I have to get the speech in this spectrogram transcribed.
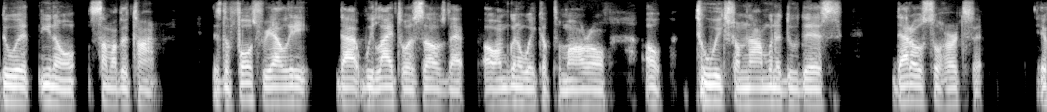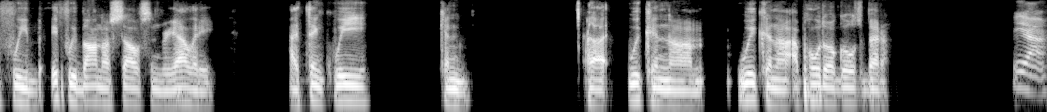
do it, you know, some other time. It's the false reality that we lie to ourselves that, oh, I'm gonna wake up tomorrow. Oh, two weeks from now I'm gonna do this. That also hurts it. If we if we bound ourselves in reality, I think we can uh, we can um, we can uh, uphold our goals better. Yeah.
